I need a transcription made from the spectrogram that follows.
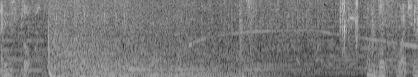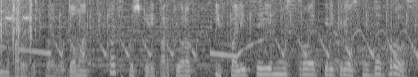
арестован. Он был схвачен на пороге своего дома под вспышки репортеров, и в полиции ему устроят перекрестный допрос.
